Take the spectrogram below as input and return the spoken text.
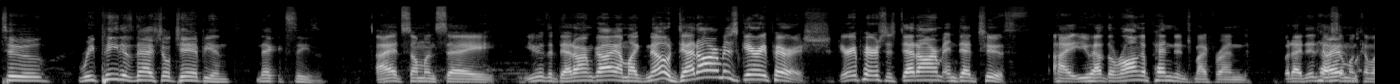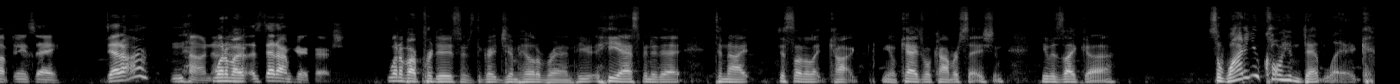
to repeat as national champions next season? I had someone say, "You're the dead arm guy." I'm like, "No, dead arm is Gary Parrish. Gary Parrish is dead arm and dead tooth. I you have the wrong appendage, my friend." But I did have I- someone come up to me and say, "Dead arm? No, no. What am no, I- It's dead arm Gary Parrish." One of our producers, the great Jim Hildebrand, he he asked me today tonight, just sort of like you know casual conversation. He was like, uh, "So why do you call him Dead Leg?"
